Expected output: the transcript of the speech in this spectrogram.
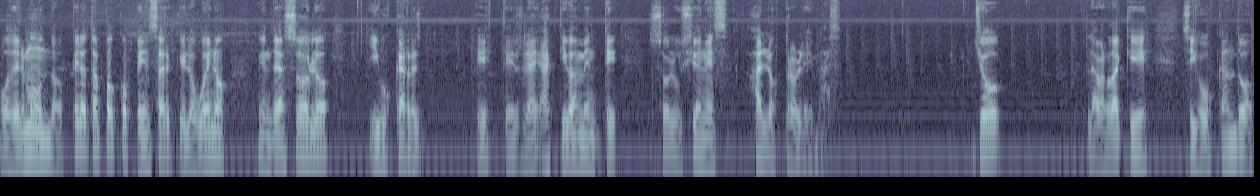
o del mundo, pero tampoco pensar que lo bueno vendrá solo y buscar este, activamente soluciones a los problemas. Yo, la verdad que sigo buscando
